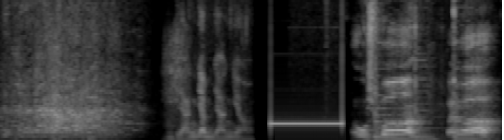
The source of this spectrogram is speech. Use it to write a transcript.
양념 양념. 50번 빨리 와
